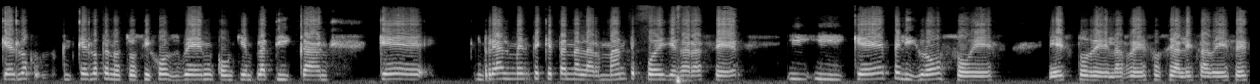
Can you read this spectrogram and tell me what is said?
qué es lo qué es lo que nuestros hijos ven, con quién platican, qué realmente qué tan alarmante puede llegar a ser y, y qué peligroso es esto de las redes sociales a veces.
